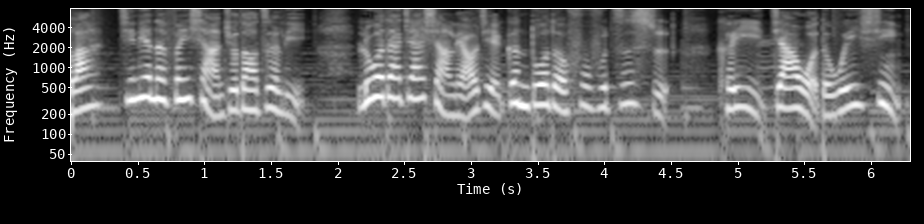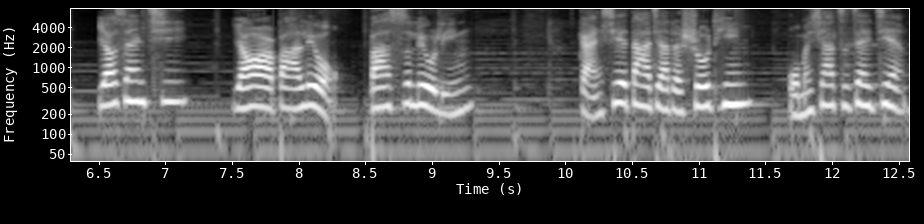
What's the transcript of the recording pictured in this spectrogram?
啦，今天的分享就到这里。如果大家想了解更多的护肤知识，可以加我的微信幺三七幺二八六八四六零。感谢大家的收听，我们下次再见。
